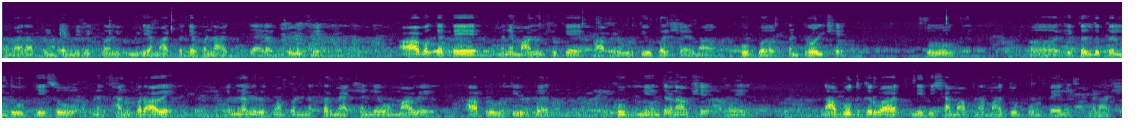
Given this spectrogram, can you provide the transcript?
તમારા પ્રિન્ટ એન્ડ ઇલેક્ટ્રોનિક મીડિયા મારફતે પણ આ જાહેરાત થયું છે. આ વખતે મને માનું છું કે આ પ્રવૃત્તિ ઉપર શહેરમાં ખૂબ કંટ્રોલ છે. તો એકલ દુકલ દો કેસો આપણે સ્થાન પર આવે, એમના વિરોધમાં પણ ફર્મ એક્શન લેવામાં આવે. આ પ્રવૃત્તિ ઉપર ખૂબ નિયંત્રણ આવશે અને નાબૂદ કરવાની દિશામાં આપણા મહત્ત્વપૂર્ણ પહેલ ગણાશે.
